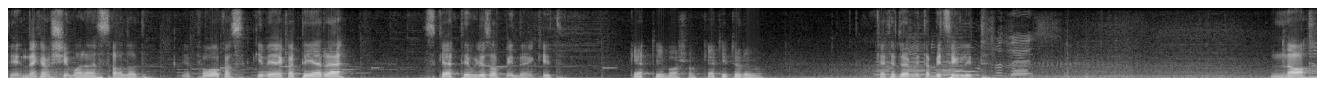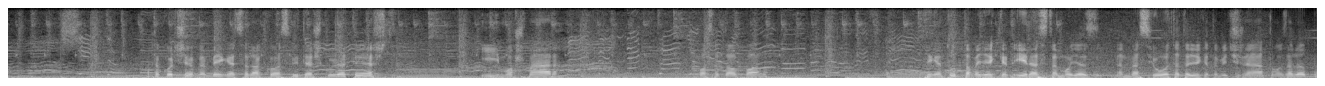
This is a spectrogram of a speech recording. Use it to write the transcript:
Én, nekem sima lesz, hallod. Én fogok, azt kimegyek a térre, az ketté húgyozok mindenkit. Ketté basok, ketté töröm. Ketté töröm, mint a biciklit. Na, Hát akkor csináljuk meg még egyszer akkor a svites küldetést. Így most már. Baszadabban. Igen, tudtam egyébként, éreztem, hogy ez nem lesz jó, tehát egyébként amit csináltam az előbb.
